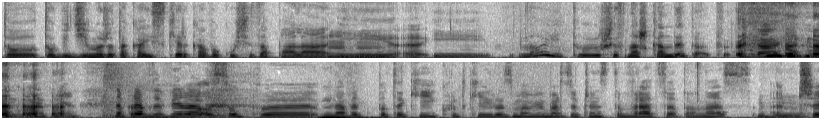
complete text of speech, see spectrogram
to, to widzimy, że taka iskierka wokół się zapala i, mhm. e, i no i to już jest nasz kandydat. Tak, dokładnie. Naprawdę wiele osób e, nawet po takiej krótkiej rozmowie bardzo często wraca do nas, mhm. czy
